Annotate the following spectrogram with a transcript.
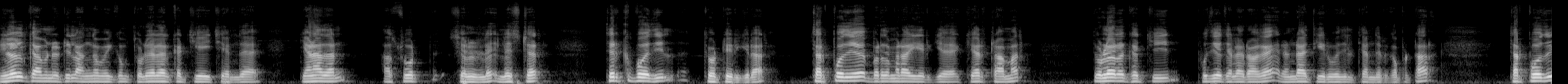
நிழல் கேபினட்டில் அங்கம் வைக்கும் தொழிலாளர் கட்சியைச் சேர்ந்த ஜனதன் அஸ்வர்த் செல் லெஸ்டர் தெற்கு பகுதியில் தோற்றிருக்கிறார். தற்போதைய பிரதமராக இருக்கிய கேர் ஸ்டாமர் தொழிலாளர் கட்சியின் புதிய தலைவராக ரெண்டாயிரத்தி இருபதில் தேர்ந்தெடுக்கப்பட்டார். தற்போது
